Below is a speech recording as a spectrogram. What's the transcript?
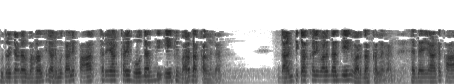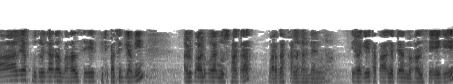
බුදුරජාණන් වහන්සේ අඩුම ගානේ පාත්‍රයක් හරි හොදද්දි ඒකේ වරදක් අල්ලගන්න. දන් ටිකක් හරි වළඳද්දී ඒක වරදක් අල්ලගන්න. හැබැයි යාට කාලයක් බුදුරජාණන් වහන්සේ පිටිපස්ස ගියමින් අඩුපාඩු හොයන්න උත්සාහ කරත් වරදක් අල්ලගන්න බැරි වුණා. ඒ වගේ තථාගතයන් වහන්සේගේ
